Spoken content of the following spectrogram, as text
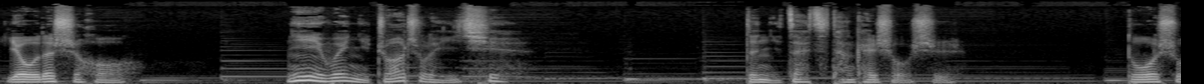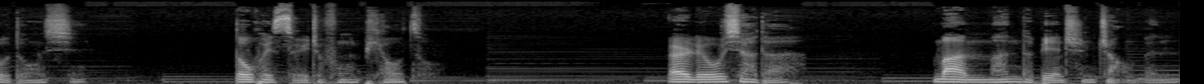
有的时候，你以为你抓住了一切，等你再次摊开手时，多数东西都会随着风飘走，而留下的，慢慢的变成掌纹，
